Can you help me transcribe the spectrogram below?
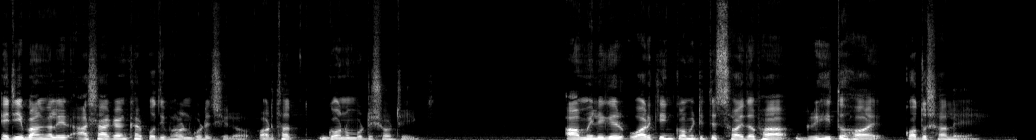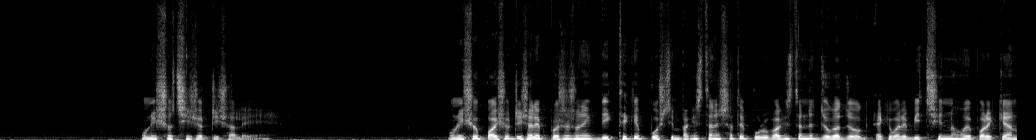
এটি বাঙালির আশা আকাঙ্ক্ষার প্রতিফলন ঘটেছিল, অর্থাৎ গণভোটে সঠিক। আওয়ামী লীগের ওয়ার্কিং কমিটিতে ছয় দফা গৃহীত হয় কত সালে? উনিশশো ছেষট্টি সালে। উনিশশো পঁয়ষট্টি সালে প্রশাসনিক দিক থেকে পশ্চিম পাকিস্তানের সাথে পূর্ব পাকিস্তানের যোগাযোগ একেবারে বিচ্ছিন্ন হয়ে পড়ে কেন?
